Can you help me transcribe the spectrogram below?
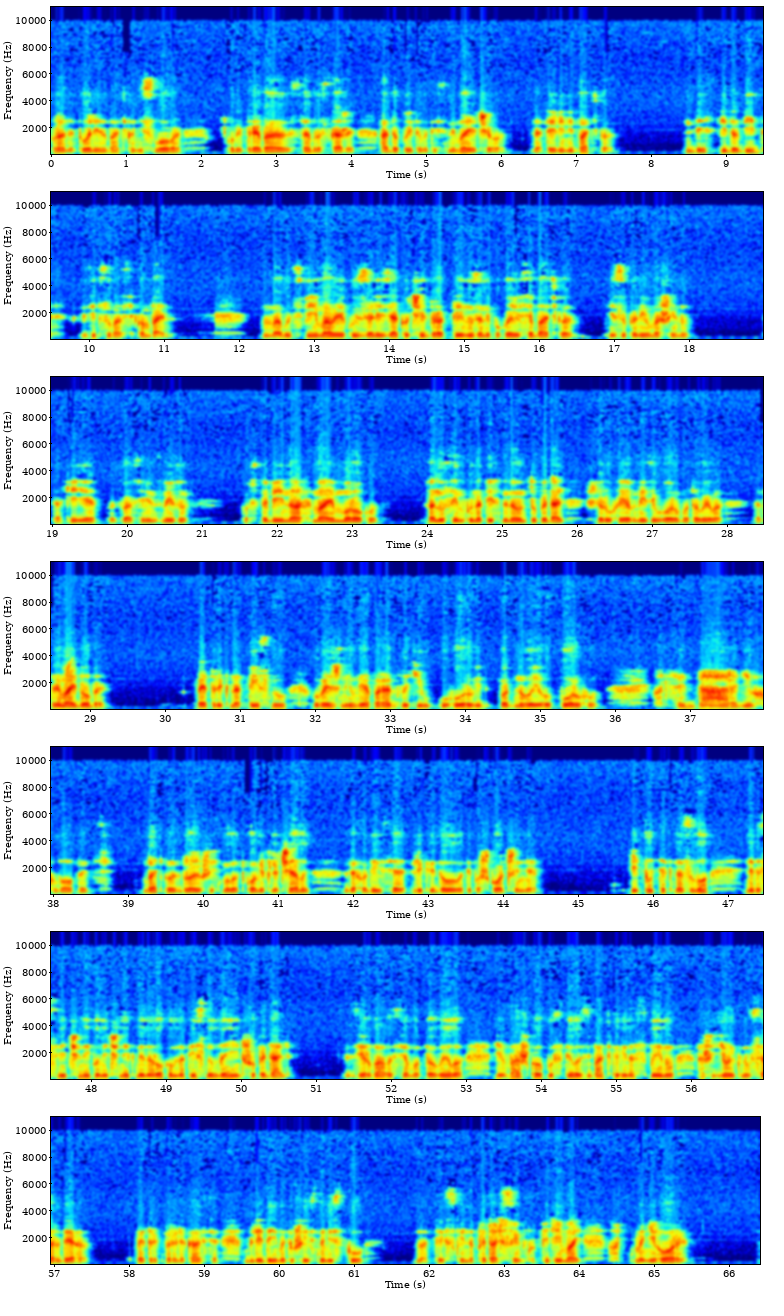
Про Анатолія батько ні слова. Коли треба, сам розкаже, а допитуватись немає чого. На те він і батько. Десь під обід зіпсувався комбайн. Мабуть, спіймали якусь залізяку чи дротину, занепокоївся батько і зупинив машину. Так і є, озвався він знизу. Ось тобі й на, маєм мороку. Ану, синку, натисни на он ту педаль, що рухає вниз і вгору мотовила. Та тримай добре. Петрик натиснув, увесь жнивний апарат злетів угору від одного його поруху. Оце да, радів хлопець. Батько, озброївшись молотком і ключами, заходився ліквідовувати пошкодження. І тут, як назло, недосвідчений помічник ненароком натиснув на іншу педаль. Зірвалося мотовило і важко опустилось батькові на спину, аж йойкнув сердега. Петрик перелякався, блідий метушився на містку. Натискай на педаль, синку, підіймай, от мені горе.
